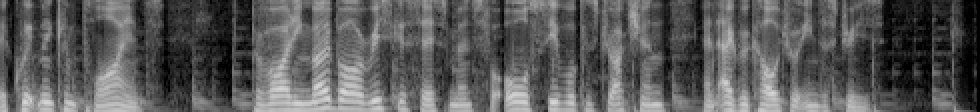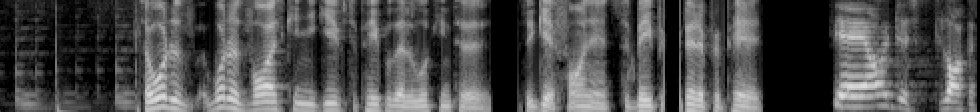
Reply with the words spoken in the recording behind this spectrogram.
Equipment Compliance, providing mobile risk assessments for all civil construction and agricultural industries. So, what, what advice can you give to people that are looking to to get finance to be better prepared? Yeah, I just like I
